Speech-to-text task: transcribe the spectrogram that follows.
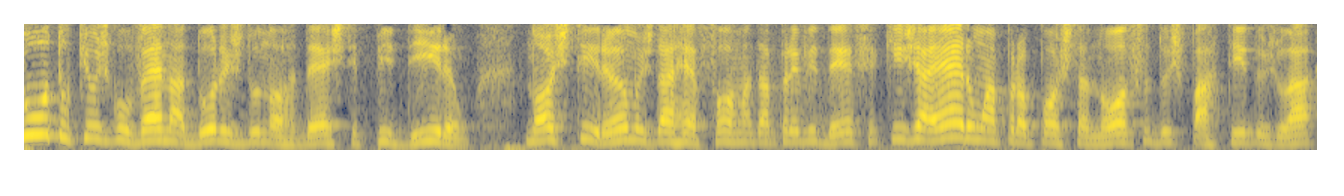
tudo que os governadores do Nordeste pediram, nós tiramos da reforma da Previdência, que já era uma proposta nossa dos partidos lá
